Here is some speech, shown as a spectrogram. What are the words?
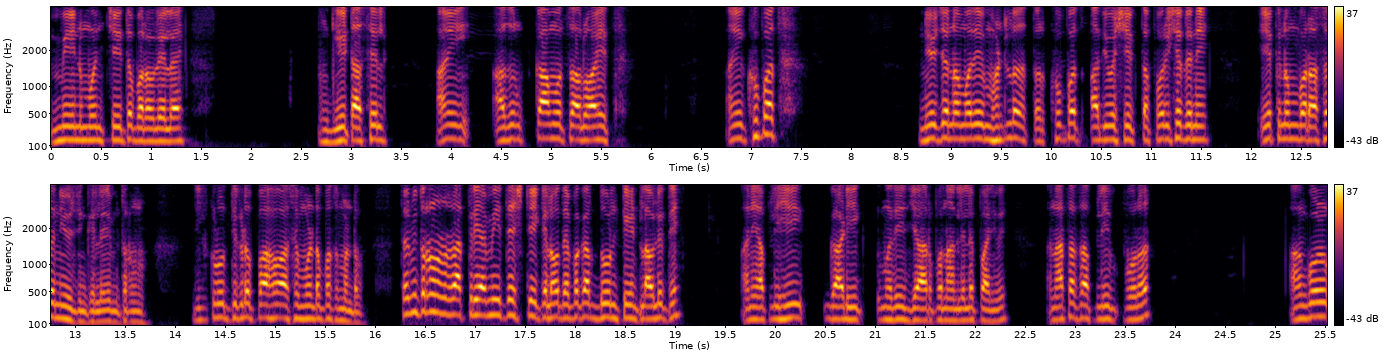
मेन मंच इथं बनवलेलं आहे. गेट असेल आणि अजून कामं चालू आहेत. आणि खूपच नियोजनामध्ये म्हटलं तर खूपच आदिवासी एकता परिषदेने एक नंबर असं नियोजन केलेलं आहे मित्रांनो. जिकडून तिकडं पाहावं असं मंडपच मंडप. तर मित्रांनो रात्री आम्ही इथे स्टे केला होता. बघा दोन टेंट लावले होते. आणि आपली ही गाडीमध्ये जार पण आणलेलं पाणी आणि आताच आपली पोरं आंघोळ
